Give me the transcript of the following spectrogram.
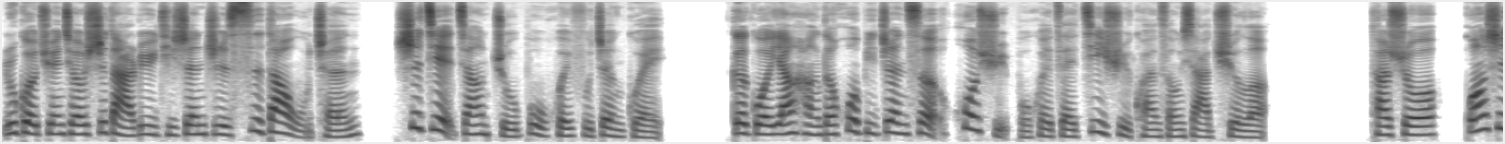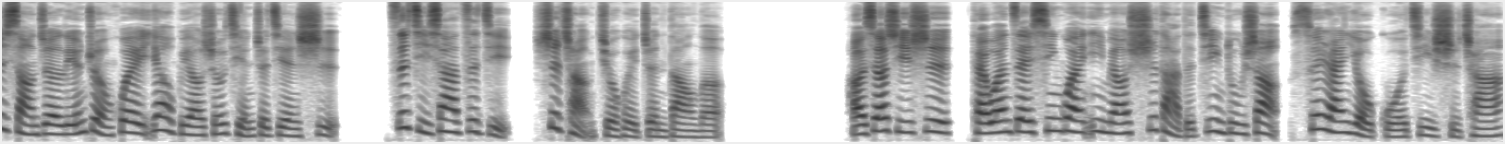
如果全球施打率提升至四到五成，世界将逐步恢复正轨，各国央行的货币政策或许不会再继续宽松下去了。他说：“光是想着联准会要不要收钱这件事，自己吓自己，市场就会震荡了。”好消息是，台湾在新冠疫苗施打的进度上虽然有国际时差，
